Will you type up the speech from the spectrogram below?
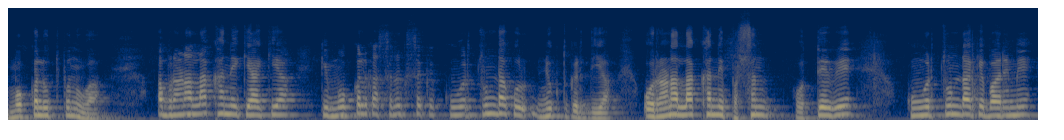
मोक्कल उत्पन्न हुआ। अब राणा लाखा ने क्या किया कि मोक्कल का संरक्षक कुंवर चुंडा को नियुक्त कर दिया और राणा लाखा ने प्रसन्न होते हुए कुंवर चुंडा के बारे में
